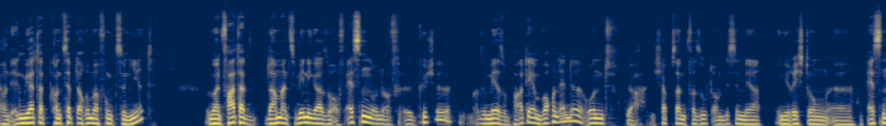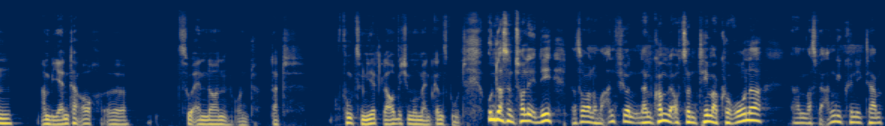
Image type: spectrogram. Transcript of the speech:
ja, und irgendwie hat das Konzept auch immer funktioniert. Mein Vater damals weniger so auf Essen und auf äh, Küche, also mehr so Party am Wochenende. Und ja, ich habe dann versucht, auch ein bisschen mehr in die Richtung äh, Essen, Ambiente auch äh, zu ändern. Und das funktioniert, glaube ich, im Moment ganz gut. Und du hast eine tolle Idee, das wollen wir nochmal anführen. Dann kommen wir auch zum Thema Corona ähm, was wir angekündigt haben.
